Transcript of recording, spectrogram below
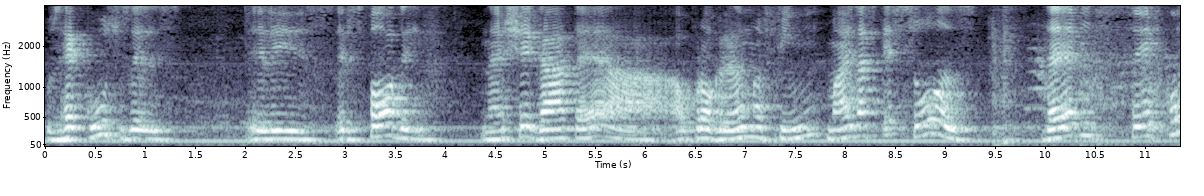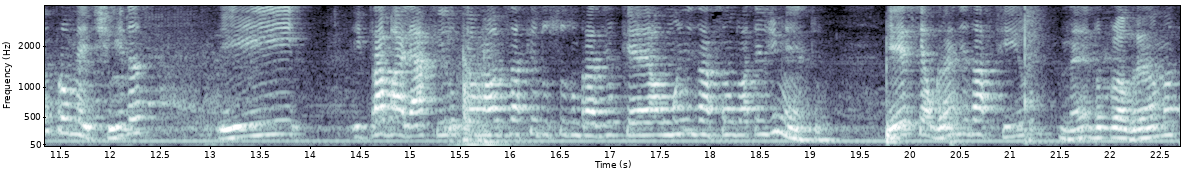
os recursos, eles eles eles podem né, chegar até a, ao programa fim, mas as pessoas devem ser comprometidas e e trabalhar aquilo que é o maior desafio do SUS no Brasil, que é a humanização do atendimento. Esse é o grande desafio né, do programa,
